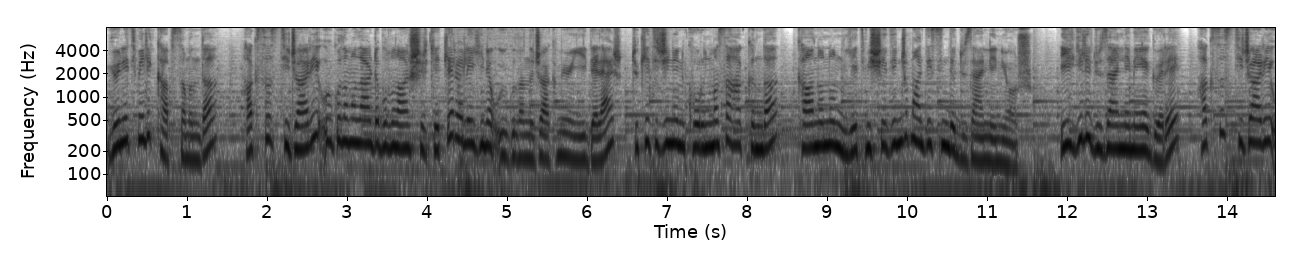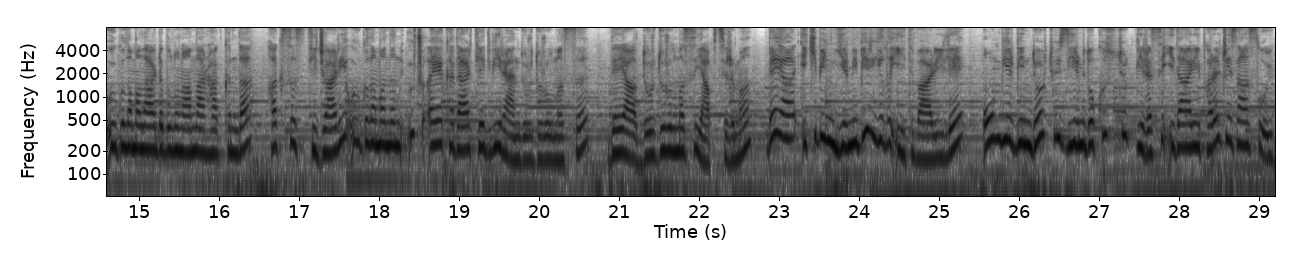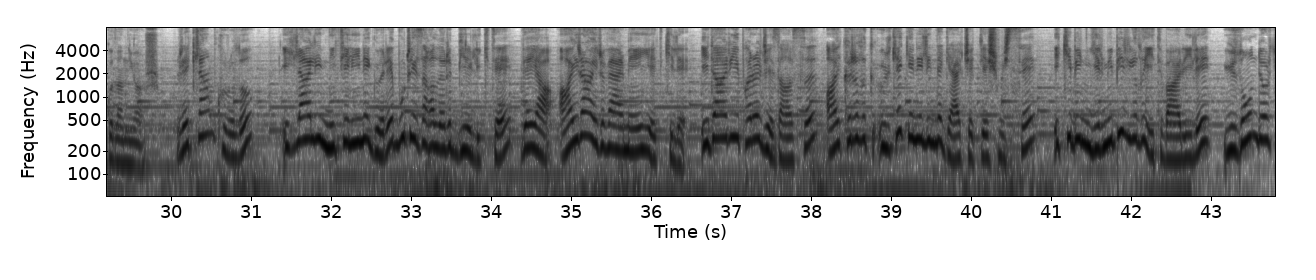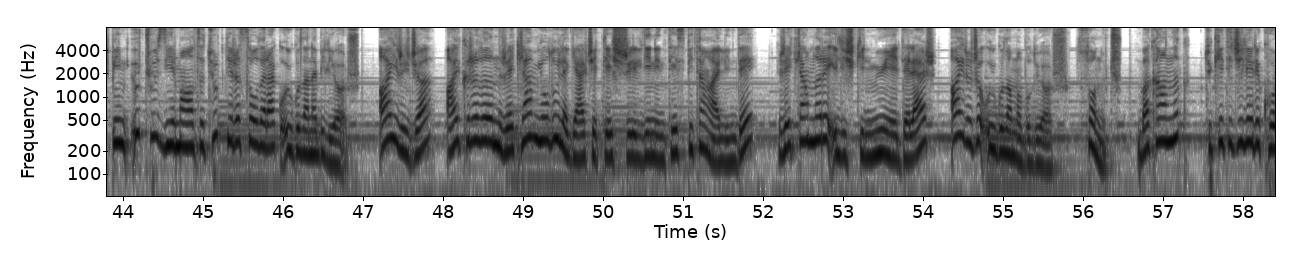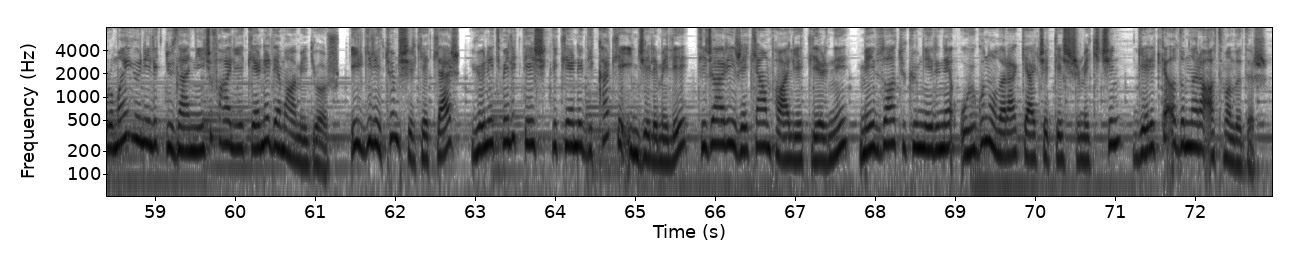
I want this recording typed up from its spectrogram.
Yönetmelik kapsamında haksız ticari uygulamalarda bulunan şirketler aleyhine uygulanacak müeyyideler, tüketicinin korunması hakkında kanunun 77. maddesinde düzenleniyor. İlgili düzenlemeye göre haksız ticari uygulamalarda bulunanlar hakkında haksız ticari uygulamanın 3 aya kadar tedbiren durdurulması veya durdurulması yaptırımı veya 2021 yılı itibariyle 11.429 Türk Lirası idari para cezası uygulanıyor. Reklam Kurulu İhlalin niteliğine göre bu cezaları birlikte veya ayrı ayrı vermeye yetkili. İdari para cezası aykırılık ülke genelinde gerçekleşmişse 2021 yılı itibariyle 114.326 Türk Lirası olarak uygulanabiliyor. Ayrıca aykırılığın reklam yoluyla gerçekleştirildiğinin tespiti halinde reklamlara ilişkin müeyyideler ayrıca uygulama buluyor. Sonuç Bakanlık, tüketicileri korumaya yönelik düzenleyici faaliyetlerine devam ediyor. İlgili tüm şirketler yönetmelik değişikliklerini dikkatle incelemeli, ticari reklam faaliyetlerini mevzuat hükümlerine uygun olarak gerçekleştirmek için gerekli adımlara atmalıdır.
